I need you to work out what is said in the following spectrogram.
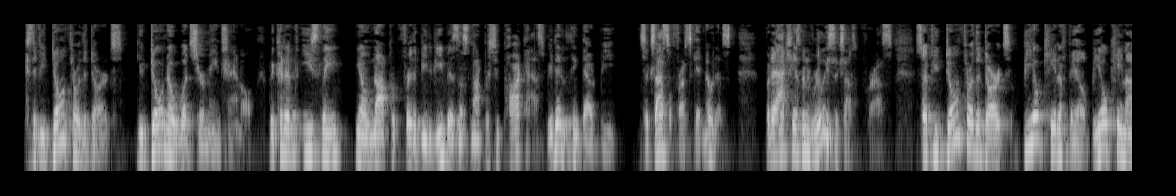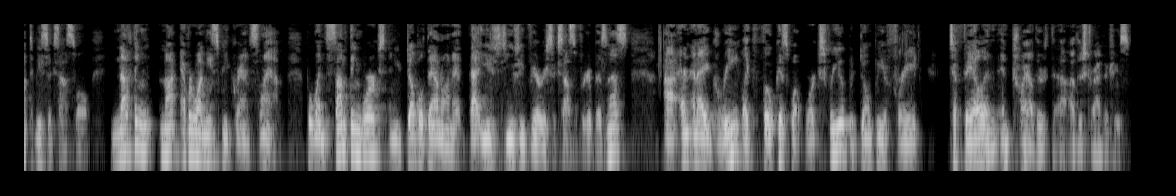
because if you don't throw the darts, you don't know what's your main channel. We could have easily, you know, not for the B2B business, not pursue podcasts. We didn't think that would be successful for us to get noticed but it actually has been really successful for us. So if you don't throw the darts, be okay to fail, be okay not to be successful. Nothing, not everyone needs to be grand slam. But when something works and you double down on it, that is usually very successful for your business. Uh, and, and I agree, like focus what works for you, but don't be afraid to fail and, and try other, uh, other strategies.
